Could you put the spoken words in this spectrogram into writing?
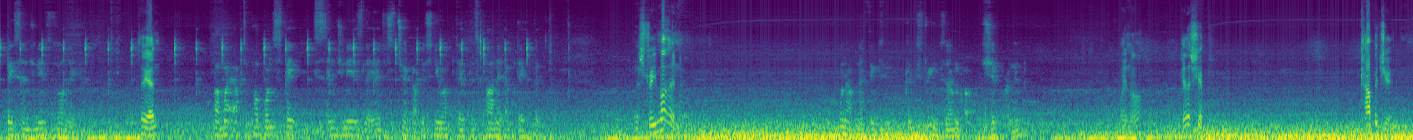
Space engineers as well later. Say again. I might have to pop on space engineers later just to check out this new update, this planet update that The stream Martin. won't have nothing to click stream because I haven't got a ship running. Why not? Get a ship. Cabbage it.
